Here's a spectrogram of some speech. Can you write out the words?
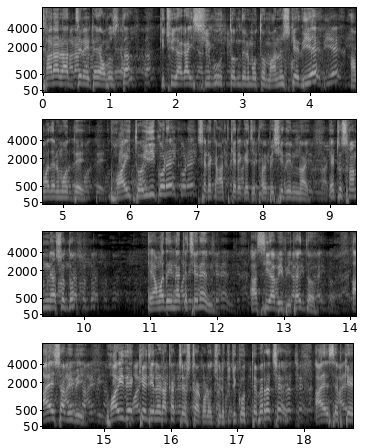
সারা রাজ্যের এটাই অবস্থা। কিছু জায়গায় শিবু উত্তমদের মতো মানুষকে দিয়ে আমাদের মধ্যে ভয় তৈরি করে সেটাকে আটকে রেখেছে তবে বেশি দিন নয়। একটু সামনে আসো তো। এই আমাদের ইনাকে চেনেন? আসিয়া বিবি তাই তো? আয়েশা বিবি ভয় দেখে জেলে রাখার চেষ্টা করেছিল। কিছু করতে পেরেছে? আইএসএফকে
